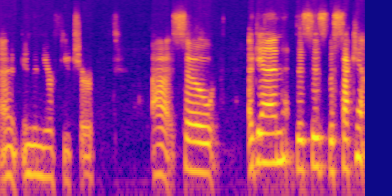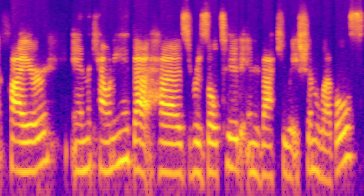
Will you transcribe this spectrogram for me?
uh, in the near future. Uh, so again, this is the second fire in the county that has resulted in evacuation levels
